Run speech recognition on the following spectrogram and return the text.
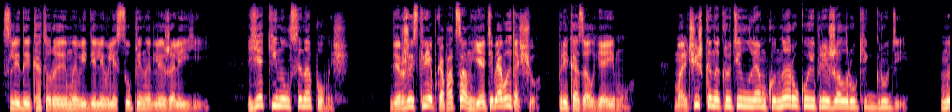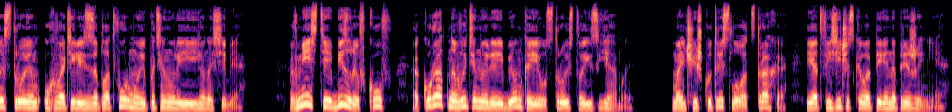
Следы, которые мы видели в лесу, принадлежали ей. Я кинулся на помощь. «Держись крепко, пацан, я тебя вытащу!» — приказал я ему. Мальчишка накрутил лямку на руку и прижал руки к груди. Мы строем ухватились за платформу и потянули ее на себя. Вместе, без рывков, аккуратно вытянули ребенка и устройство из ямы. Мальчишку трясло от страха и от физического перенапряжения.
